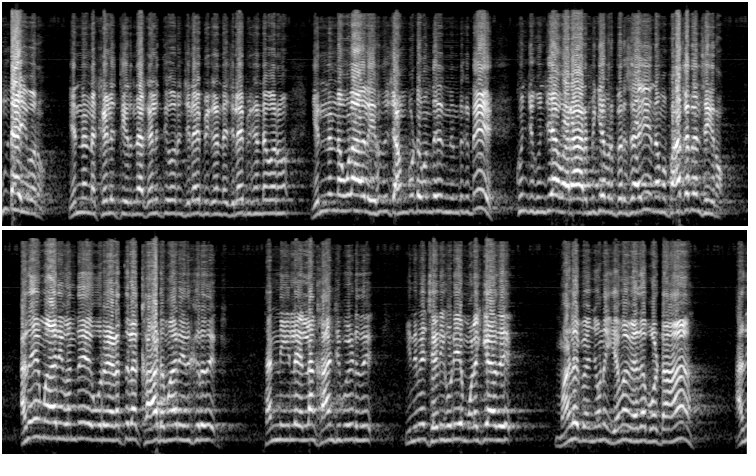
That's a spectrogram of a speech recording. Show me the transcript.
உண்டாகி வரும். என்னென்ன கெளுத்தி இருந்தால் கெளுத்தி வரும் ஜிலேபி கண்டை ஜிலேபி கண்டை வரும். என்னென்னவெல்லாம் அதில் இருந்துச்சு அம்புட்டு வந்து நின்றுக்கிட்டு குஞ்சு குஞ்சாக வர ஆரம்பிக்க அப்புறம் பெருசாகி நம்ம பார்க்க தான் செய்கிறோம் அதே மாதிரி வந்து ஒரு இடத்துல காடு மாதிரி இருக்கிறது. தண்ணியில் எல்லாம் காஞ்சு போயிடுது. இனிமேல் செடி கொடியே முளைக்காது. மழை பெஞ்சோன்னு எவன் விதை போட்டான்? அது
